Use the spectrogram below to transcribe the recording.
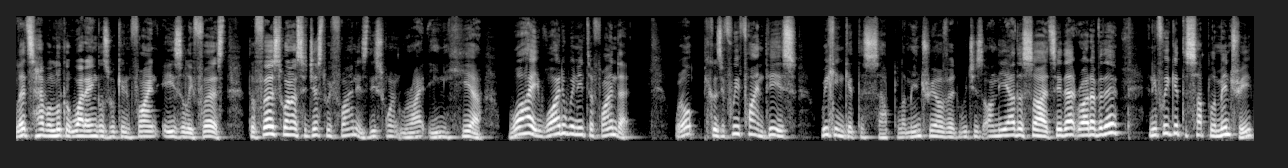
let's have a look at what angles we can find easily first. The first one I suggest we find is this one right in here. Why? Why do we need to find that? Well, because if we find this, we can get the supplementary of it, which is on the other side. See that right over there? And if we get the supplementary,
